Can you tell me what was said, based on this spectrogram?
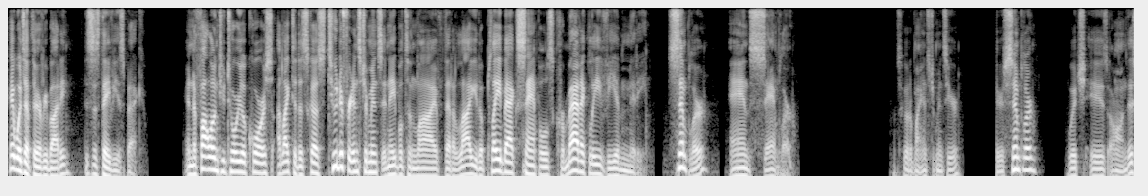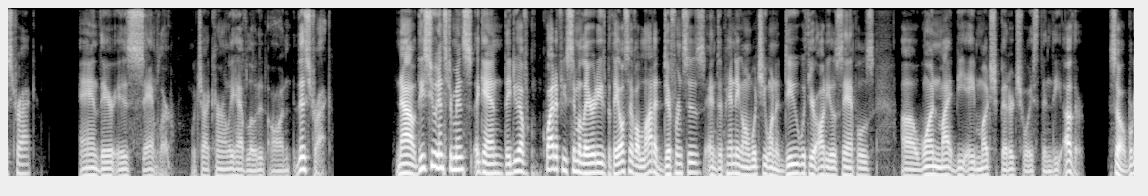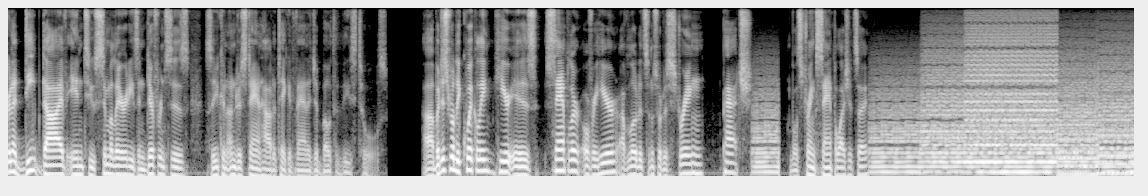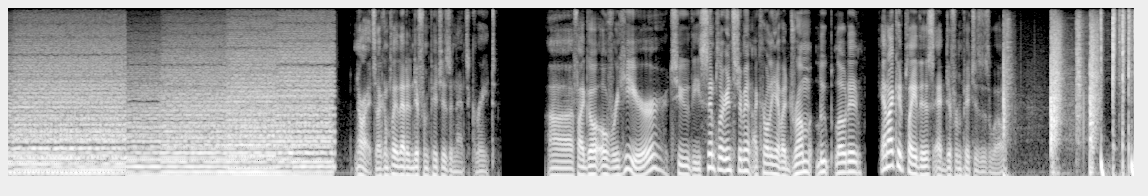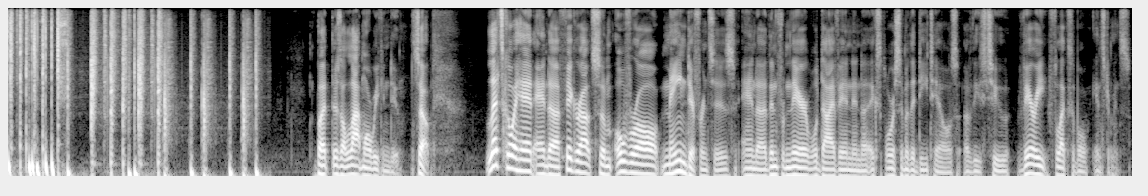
Hey, what's up there, everybody? This is Thavius Beck. In the following tutorial course, I'd like to discuss two different instruments in Ableton Live that allow you to play back samples chromatically via MIDI. Simpler and Sampler. Let's go to my instruments here. There's Simpler, which is on this track, and there is Sampler, which I currently have loaded on this track. Now, these two instruments, again, they do have quite a few similarities, but they also have a lot of differences. And depending on what you want to do with your audio samples, uh, one might be a much better choice than the other. So, we're going to deep dive into similarities and differences so you can understand how to take advantage of both of these tools. Uh, but just really quickly, here is Sampler over here. I've loaded some sort of string patch, well, string sample, I should say. All right, so I can play that in different pitches, and that's great. Uh, if I go over here to the simpler instrument, I currently have a drum loop loaded, and I could play this at different pitches as well. But there's a lot more we can do. So let's go ahead and uh, figure out some overall main differences, and uh, then from there we'll dive in and uh, explore some of the details of these two very flexible instruments.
